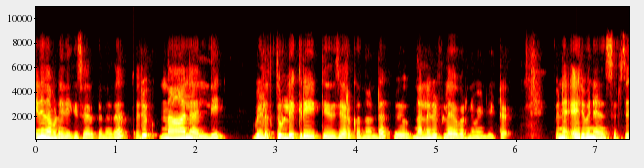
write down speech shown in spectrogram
ഇനി നമ്മളിതിലേക്ക് ചേർക്കുന്നത് ഒരു നാലല്ലി വെളുത്തുള്ളി ഗ്രേറ്റ് ചെയ്ത് ചേർക്കുന്നുണ്ട്. ഒരു നല്ലൊരു ഫ്ലേവറിന് വേണ്ടിയിട്ട്. പിന്നെ എരിവിനനുസരിച്ച്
